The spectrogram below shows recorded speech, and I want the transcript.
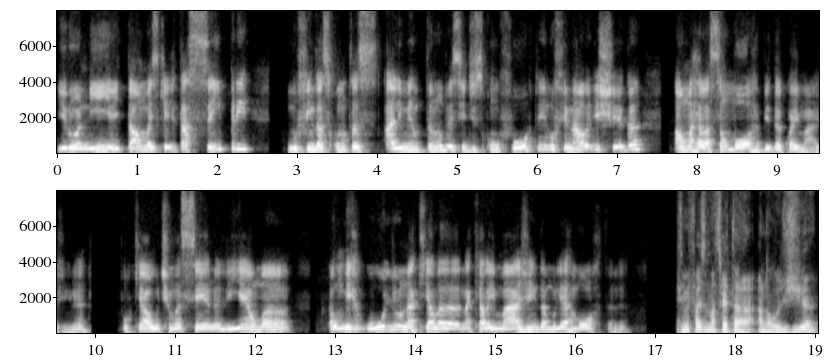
ironia e tal, mas que ele está sempre no fim das contas alimentando esse desconforto e no final ele chega a uma relação mórbida com a imagem, né? porque a última cena ali é uma é um mergulho naquela naquela imagem da mulher morta, né? Também faz uma certa analogia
